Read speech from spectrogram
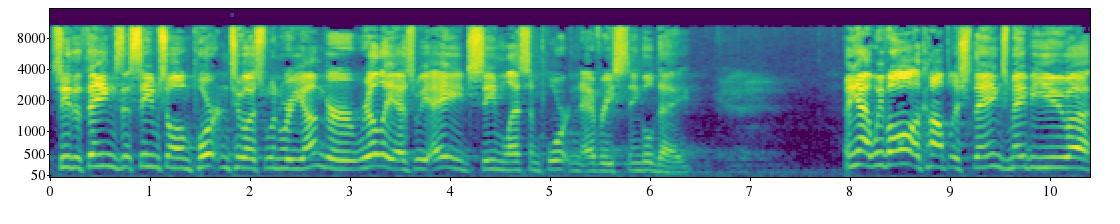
See, the things that seem so important to us when we're younger, really, as we age, seem less important every single day. And yeah, we've all accomplished things. Maybe you, uh,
